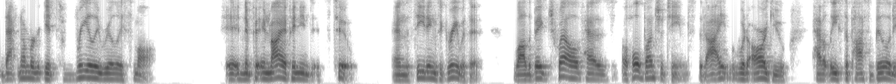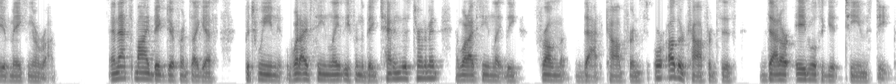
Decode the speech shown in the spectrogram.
that number gets really, really small. In, in my opinion, it's two, and the seedings agree with it. While the Big 12 has a whole bunch of teams that I would argue have at least the possibility of making a run. And that's my big difference, I guess, between what I've seen lately from the Big Ten in this tournament and what I've seen lately from that conference or other conferences that are able to get teams deep.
